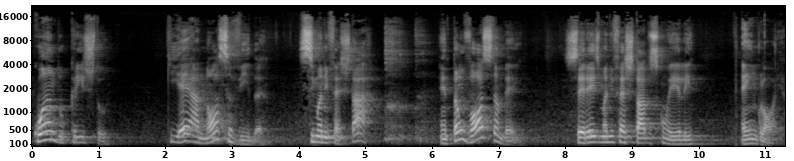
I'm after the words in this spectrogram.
Quando Cristo, que é a nossa vida, se manifestar, então vós também sereis manifestados com Ele em glória.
